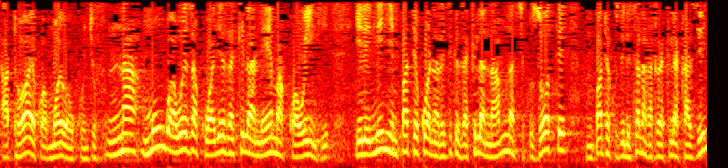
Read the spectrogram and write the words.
atoae kwa moyo wa ukunjufu. Na mungu aweza kuwajaza kila neema kwa wingi ili ninyi mpate kuwa na riziki za kila namna siku zote mpate kuzidi sana katika kila kazi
